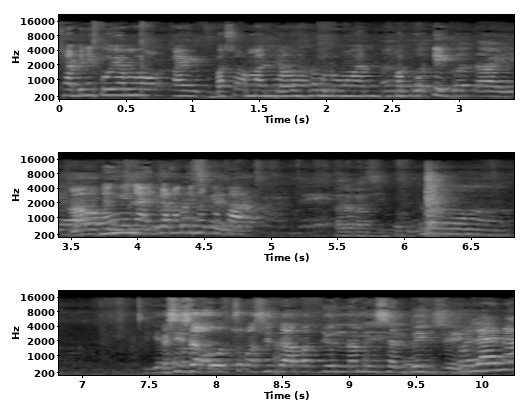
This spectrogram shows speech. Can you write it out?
sabi ni kuya mo, kay baso aman mo ng kulungan, ano maputik. ba tayo? Ah, Nanghina, tsaka tinutuka. Po. Oo. Kasi sa 8 kasi dapat yun namin salvage eh. Wala na,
